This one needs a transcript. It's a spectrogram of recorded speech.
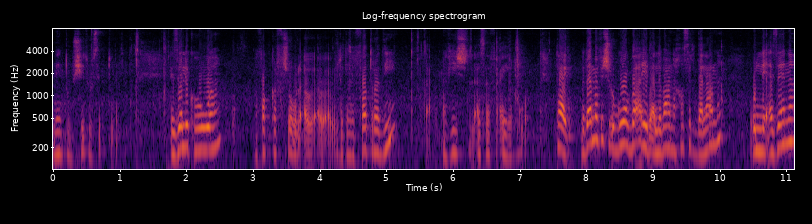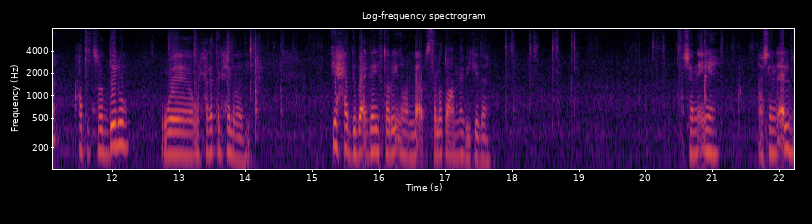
إن أنتوا مشيتوا وسبتوه. لذلك هو بفكر في شغل أو لكن الفترة دي مفيش للأسف أي رجوع. طيب مادام مفيش رجوع بقى يبقى اللي باعنا خسر دلعنا واللي أذانا هتترد له والحاجات الحلوة دي. في حد بقى جاي في طريقنا ولا لأ؟ بالصلاة على النبي كده. عشان إيه؟ عشان القلب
